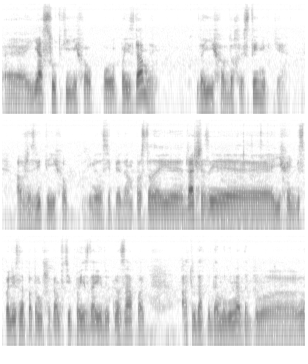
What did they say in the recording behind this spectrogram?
Е, Я сутки їхав по поїздами, доїхав до Христинівки, а вже звідти їхав велосипедом. Просто далі їхати безполезно, тому що там ці поїзда йдуть на запад, а туди, куди мені треба було,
